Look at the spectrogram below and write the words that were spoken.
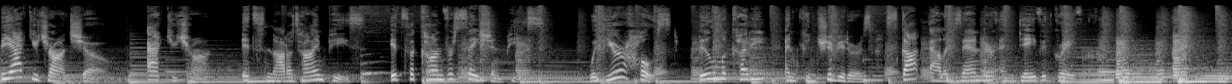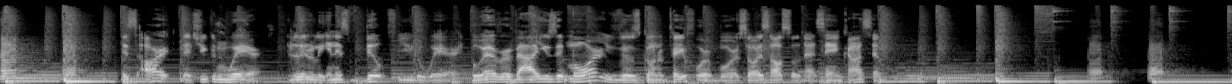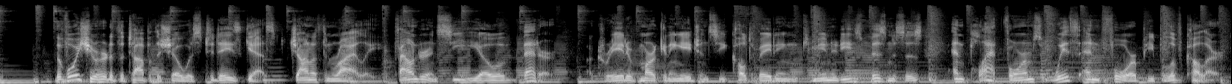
The Accutron Show. Accutron. It's not a timepiece, it's a conversation piece. With your host, Bill McCuddy, and contributors Scott Alexander and David Graver. It's art that you can wear, literally, and it's built for you to wear. Whoever values it more is going to pay for it more. So it's also that same concept. The voice you heard at the top of the show was today's guest, Jonathan Riley, founder and CEO of Better, a creative marketing agency cultivating communities, businesses, and platforms with and for people of color.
